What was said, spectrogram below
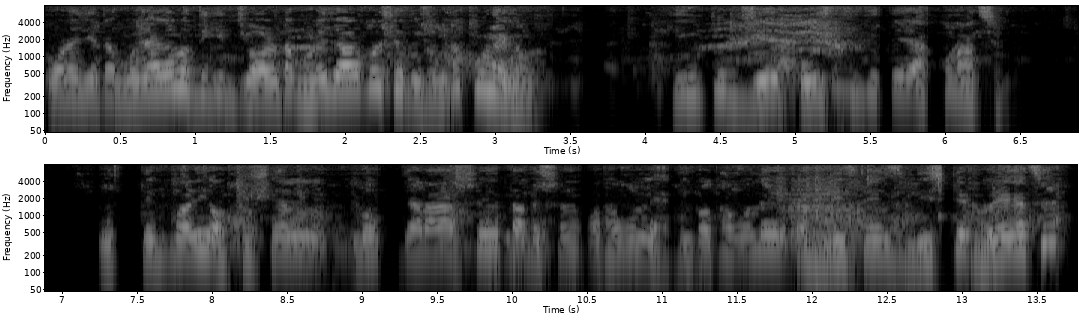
পরে যেটা বোঝা গেল, দিঘির জলটা ভরে যাওয়ার পর সেই দূষণটা কমে গেল। কিন্তু যে পরিস্থিতিতে এখন আছে, প্রত্যেকবারই অফিসিয়াল লোক যারা আসে, তাদের সঙ্গে কথা বললে একই কথা বলে, এটা হেরিটেজ লিস্টেড হয়ে গেছে।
